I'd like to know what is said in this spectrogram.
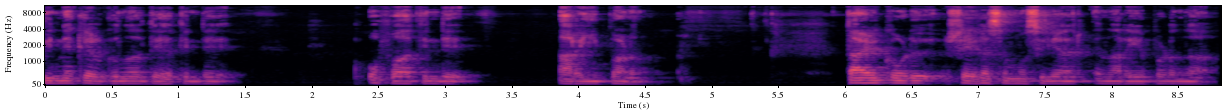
പിന്നെ കേൾക്കുന്നത് അദ്ദേഹത്തിന്റെ ഒഫാത്തിന്റെ അറിയിപ്പാണ്. താഴക്കോട് ഷെയ്ഖ് ഹസൻ മുസ്ലിയാർ എന്നറിയപ്പെടുന്ന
